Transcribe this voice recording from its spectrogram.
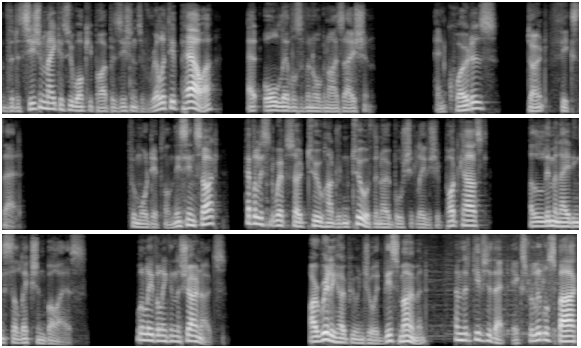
of the decision makers who occupy positions of relative power at all levels of an organisation. And quotas don't fix that. For more depth on this insight, have a listen to episode 202 of the No Bullshit Leadership Podcast Eliminating Selection Bias. We'll leave a link in the show notes. I really hope you enjoyed this moment and that it gives you that extra little spark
